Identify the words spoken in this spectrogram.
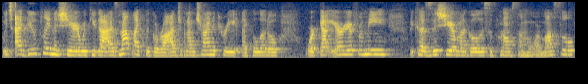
which I do plan to share with you guys. Not like the garage, but I'm trying to create like a little workout area for me because this year my goal is to put on some more muscle.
